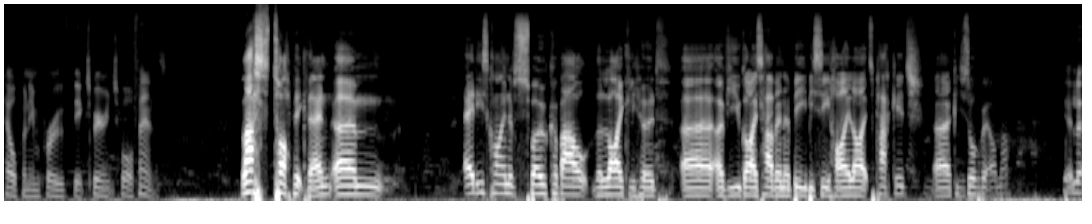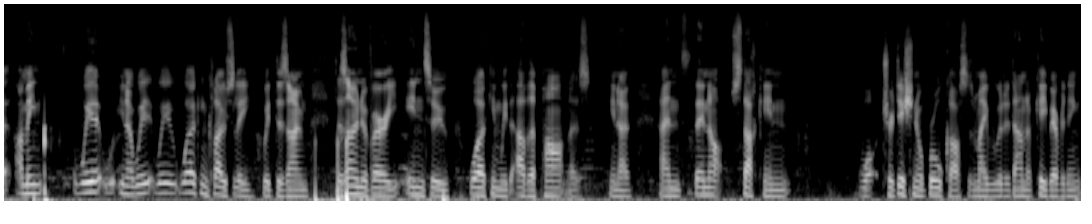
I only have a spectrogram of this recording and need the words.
help and improve the experience for fans. Last topic then. Um, Eddie's kind of spoke about the likelihood uh, of you guys having a BBC highlights package. Uh, could you talk a bit on that? Yeah, look, I mean, we're you know we're we're working closely with DAZN. The zone are very into working with other partners, you know, and they're not stuck in what traditional broadcasters maybe would have done of keep everything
